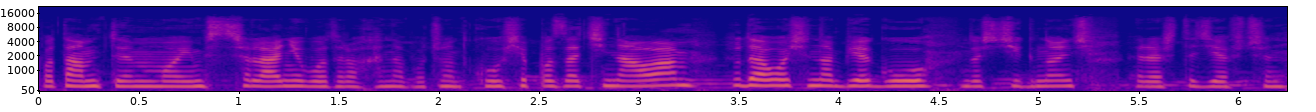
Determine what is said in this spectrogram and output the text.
po tamtym moim strzelaniu, bo trochę na początku się pozacinałam. Udało się na biegu doścignąć resztę dziewczyn.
